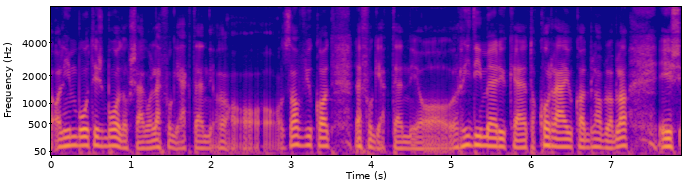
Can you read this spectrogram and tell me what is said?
a limbót, és boldogságon le fogják tenni a, a, a zavjukat, le fogják tenni a redeemerjüket, a korájukat, bla bla bla, és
